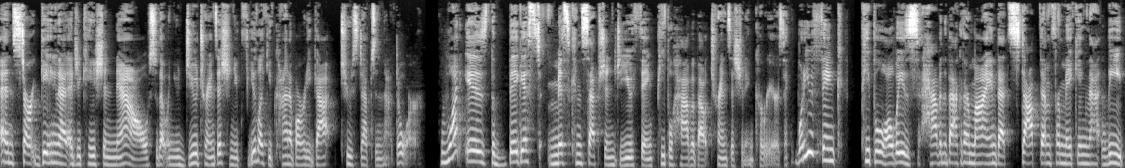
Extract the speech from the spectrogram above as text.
and start gaining that education now so that when you do transition, you feel like you've kind of already got two steps in that door. What is the biggest misconception do you think people have about transitioning careers? Like, what do you think people always have in the back of their mind that stop them from making that leap.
